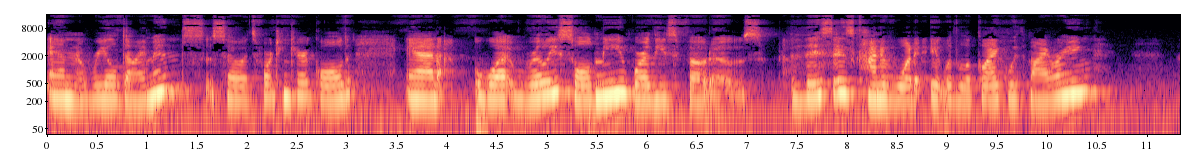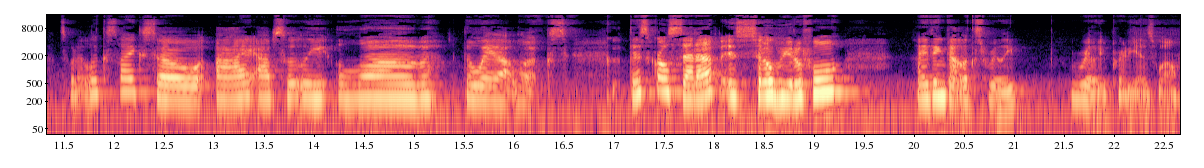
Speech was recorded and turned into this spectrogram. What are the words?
and real diamonds. So it's 14 karat gold. And what really sold me were these photos. This is kind of what it would look like with my ring. That's what it looks like. So I absolutely love the way that looks. This girl's setup is so beautiful. I think that looks really, really pretty as well.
